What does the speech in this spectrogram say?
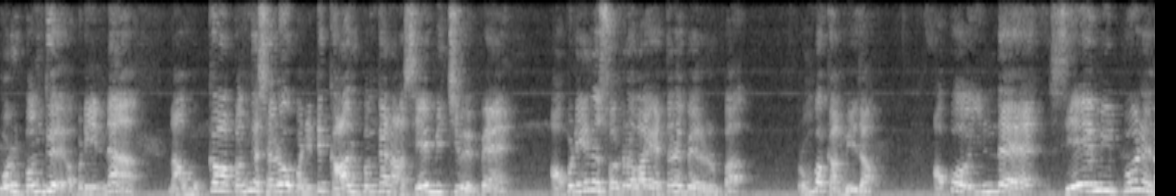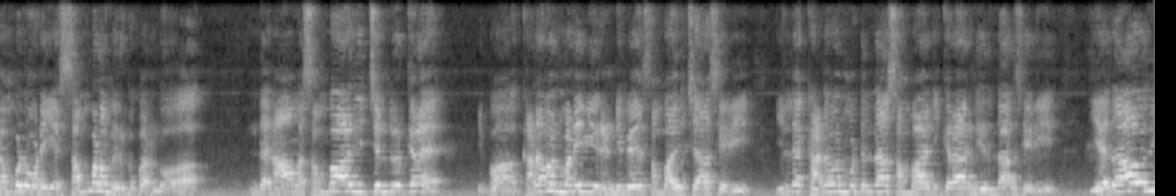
ஒரு பங்கு அப்படின்னா நான் முக்கால் பங்கு செலவு பண்ணிவிட்டு கால் பங்கை நான் சேமிச்சு வைப்பேன் அப்படின்னு சொல்கிறவா எத்தனை பேர் இருப்பா? ரொம்ப கம்மி தான் அப்போது இந்த சேமிப்புன்னு நம்மளுடைய சம்பளம் இருக்குது பாருங்க இந்த நாம் சம்பாதிச்சுருக்கிற இப்போ கணவன் மனைவி ரெண்டு பேர் சம்பாதிச்சா சரி இல்லை கணவன் மட்டும்தான் சம்பாதிக்கிறாருன்னு இருந்தாலும் சரி ஏதாவது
